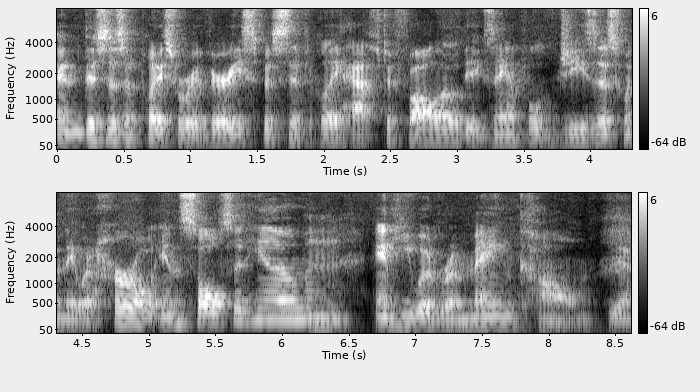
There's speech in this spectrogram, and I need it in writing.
and this is a place where we very specifically have to follow the example of Jesus when they would hurl insults at him mm. and he would remain calm. Yeah.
